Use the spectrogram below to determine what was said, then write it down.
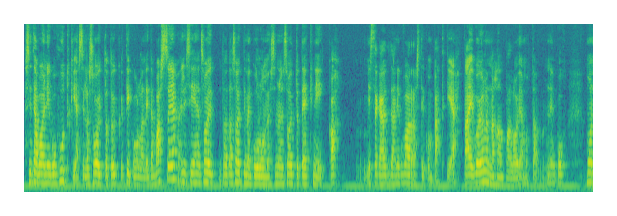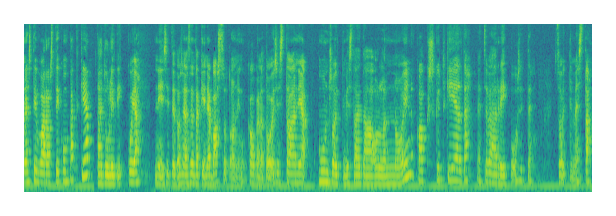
sitä voi niinku hutkia sillä soittotikulla niitä bassoja. Eli siihen soit, tuota, soittimen kuuluu myös sellainen soittotekniikka, missä käytetään niinku varrastikun pätkiä. Tai voi olla nahanpaloja, mutta niinku monesti varastikun pätkiä tai tulitikkuja. Niin sitten tosiaan sen takia ne bassot on niin kaukana toisistaan. Ja mun soittimista taitaa olla noin 20 kieltä, että se vähän riippuu sitten soittimesta.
